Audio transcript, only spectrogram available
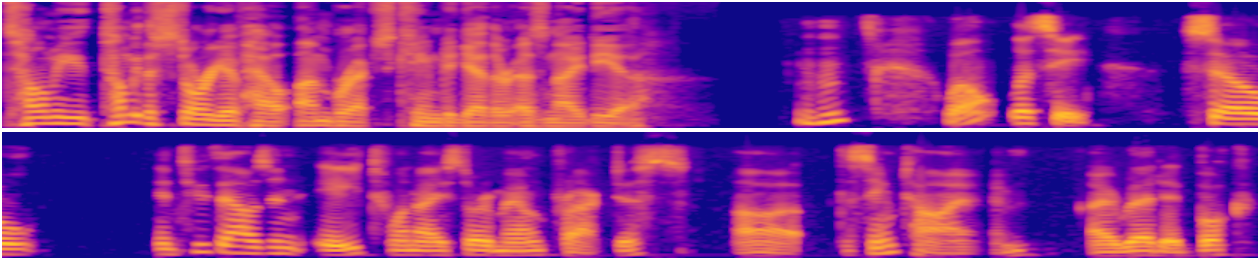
Tell me, tell me the story of how Umbrex came together as an idea. Mm-hmm. Well, let's see. So, in 2008, when I started my own practice, uh, at the same time, I read a book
